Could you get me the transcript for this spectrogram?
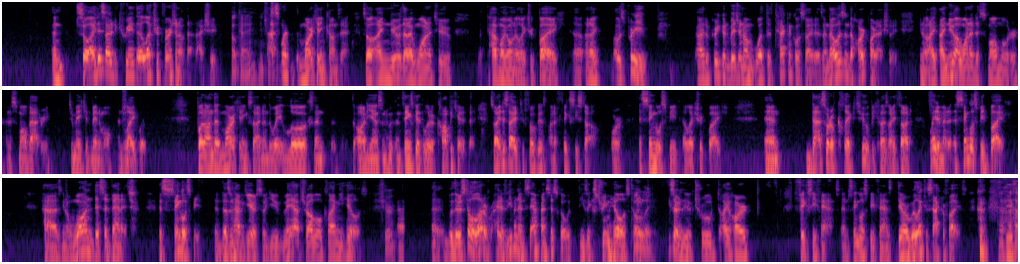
And so I decided to create the electric version of that. Actually. Okay. Interesting. That's when the marketing comes in. So I knew that I wanted to have my own electric bike, uh, and I I was pretty I had a pretty good vision on what the technical side is, and that wasn't the hard part actually. You know, I, I knew I wanted a small motor and a small battery to make it minimal and sure. lightweight. But on the marketing side and the way it looks and the audience and, who, and things get a little complicated there. So I decided to focus on a fixie style or a single speed electric bike. And that sort of clicked too because I thought, wait a minute, a single speed bike has, you know, one disadvantage. It's single speed. It doesn't have gears, so you may have trouble climbing hills. Sure. Uh, uh, but there's still a lot of riders, even in San Francisco, with these extreme hills. Totally. These are the true die-hard fixie fans and single speed fans. They are willing to sacrifice these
